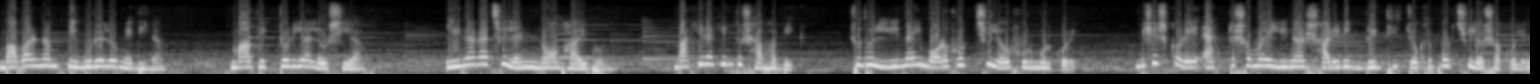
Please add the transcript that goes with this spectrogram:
বাবার নাম টিবুরেলো মেদিনা, মা ভিক্টোরিয়া লোসিয়া লিনারা ছিলেন ন ভাই বোন। বাকিরা কিন্তু স্বাভাবিক। শুধু লিনাই বড় হচ্ছিল হুড়মুড় করে। বিশেষ করে একটা সময়ে লিনার শারীরিক বৃদ্ধি চোখে পড়ছিল সকলে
